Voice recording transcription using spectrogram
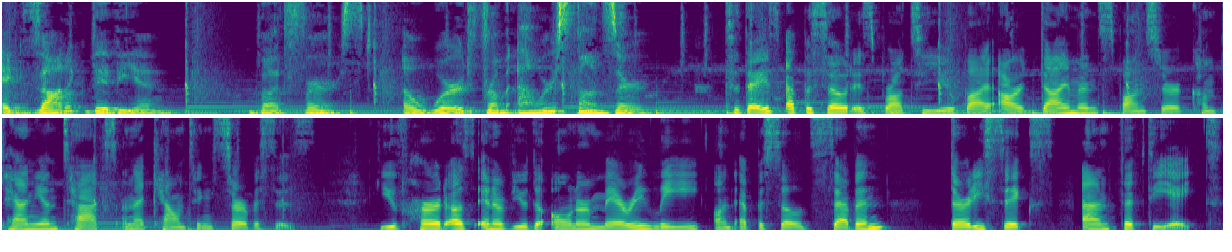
Exotic Vivian. But first, a word from our sponsor. Today's episode is brought to you by our diamond sponsor, Companion Tax and Accounting Services. You've heard us interview the owner, Mary Lee, on episode 7, 36, and 58.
